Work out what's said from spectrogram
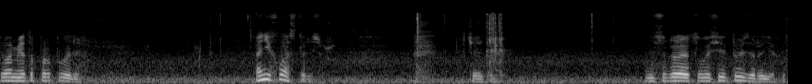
Километр проплыли. Они хвастались уже. Чате. Они собираются на сеть озеро ехать.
